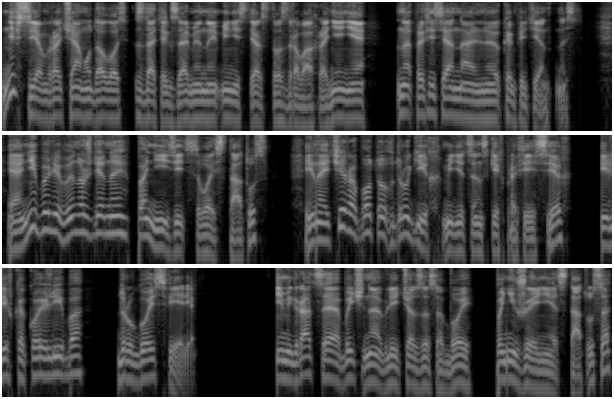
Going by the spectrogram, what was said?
Не всем врачам удалось сдать экзамены Министерства здравоохранения на профессиональную компетентность, и они были вынуждены понизить свой статус и найти работу в других медицинских профессиях или в какой-либо другой сфере. Иммиграция обычно влечет за собой понижение статуса,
